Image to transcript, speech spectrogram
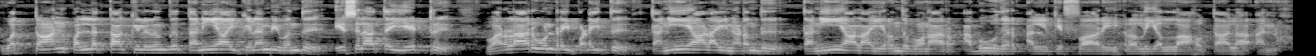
வத்தான் பள்ளத்தாக்கிலிருந்து தனியாய் கிளம்பி வந்து இஸ்லாத்தை ஏற்று வரலாறு ஒன்றை படைத்து தனியாளாய் நடந்து தனியாளாய் இறந்து போனார் அபூதர் அல் கிஃபாரி ரலி அல்லாஹு தாலா அன்ஹு.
